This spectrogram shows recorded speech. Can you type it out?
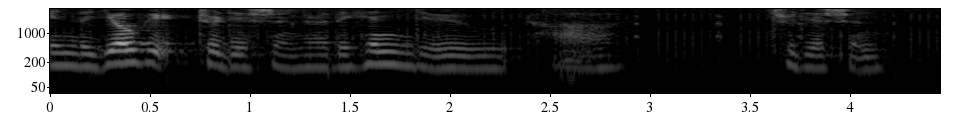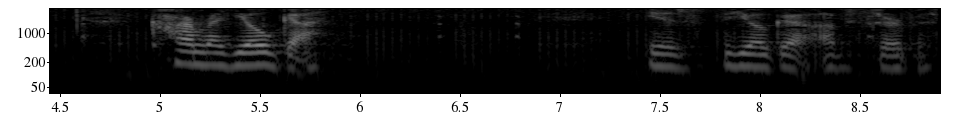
In the yogic tradition or the Hindu uh, tradition, karma yoga is the yoga of service.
